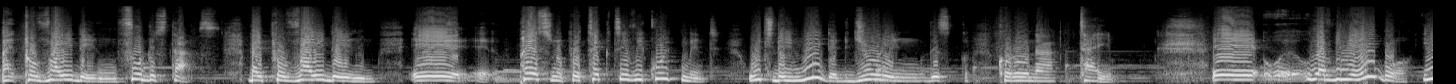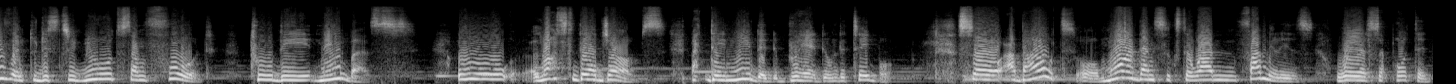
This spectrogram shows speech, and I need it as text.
by providing food foodstuffs, by providing a personal protective equipment, which they needed during this corona time. Uh, we have been able even to distribute some food to the neighbors who lost their jobs, but they needed bread on the table. So about or more than 61 families were supported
